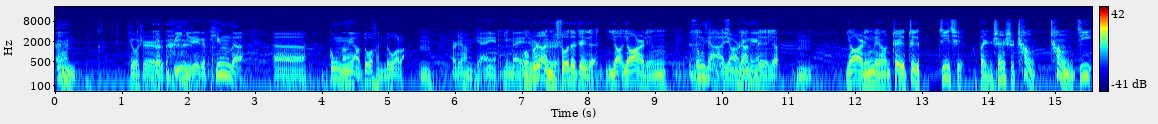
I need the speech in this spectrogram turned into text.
就是比你这个听的，呃，功能要多很多了，嗯，而且很便宜，应该也、我不知道你，说的这个幺幺二零松下这个松下的1200这个幺嗯，幺二零零这这个机器本身是唱唱机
